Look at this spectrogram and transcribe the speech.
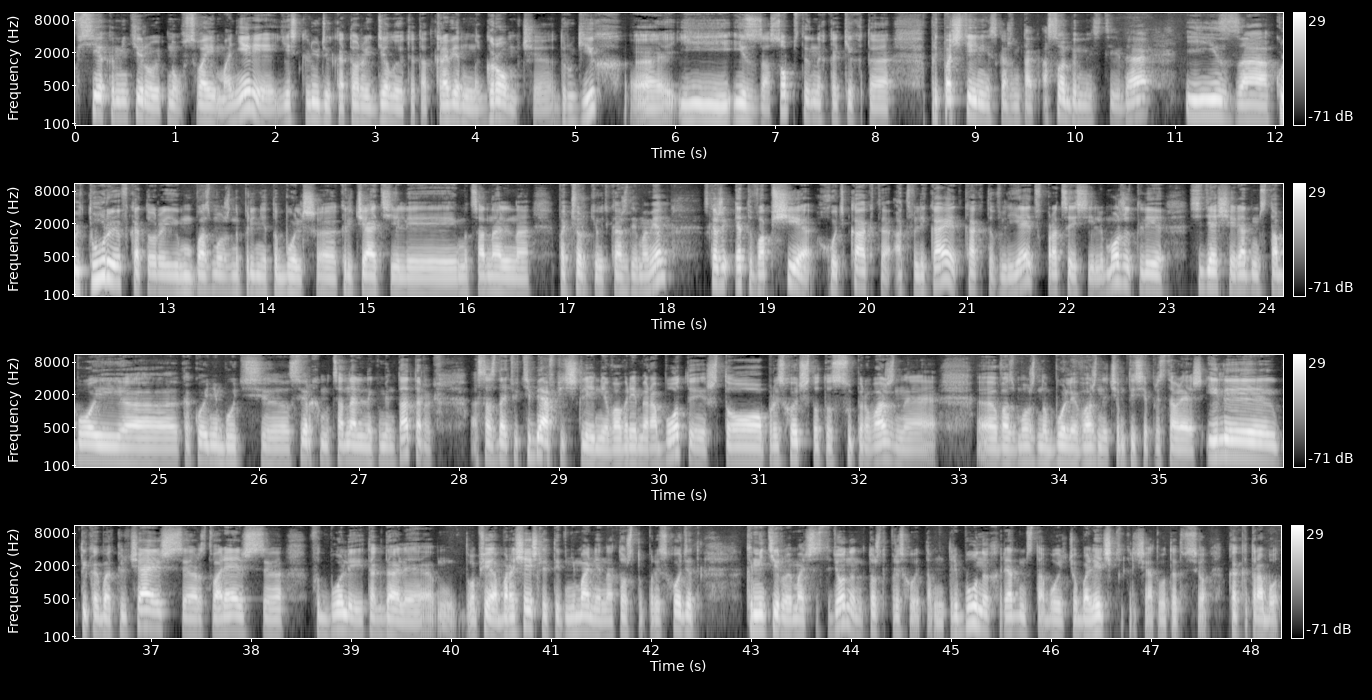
все комментируют ну, в своей манере. Есть люди, которые делают это откровенно громче других, э, и из-за собственных каких-то предпочтений, скажем так, особенностей, да, и из-за культуры, в которой им, возможно, принято больше кричать или эмоционально подчеркивать каждый момент. Скажи, это вообще хоть как-то отвлекает, как-то влияет в процессе? Или может ли сидящий рядом с тобой э, какой-нибудь э, сверхэмоциональный комментатор создать у тебя впечатление во время работы, что происходит что-то супер важное, э, возможно, более важное, чем ты себе представляешь? Или ты как бы отключаешься, растворяешься в футболе и так далее? Вообще, обращаешь ли ты внимание на то, что происходит комментируя матч со стадиона, на то, что происходит там на трибунах, рядом с тобой, что болельщики кричат, вот это все. Как это работает?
